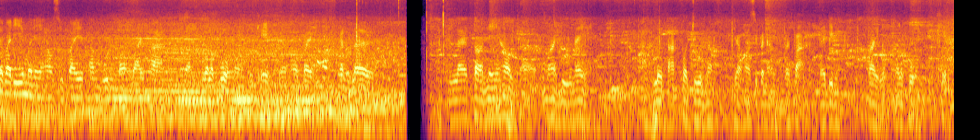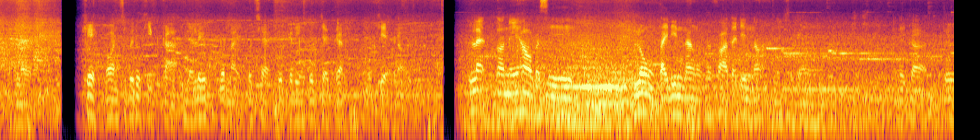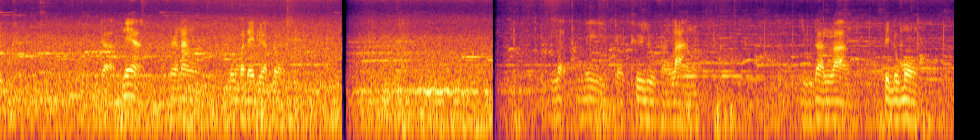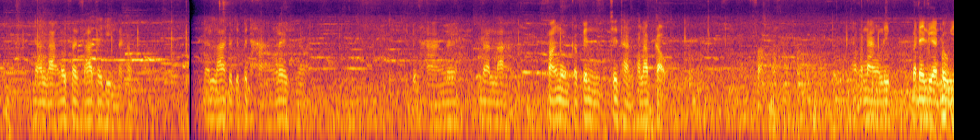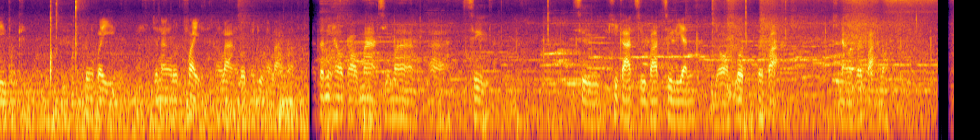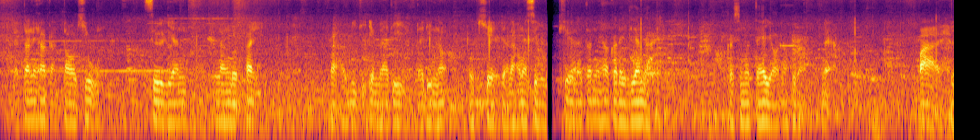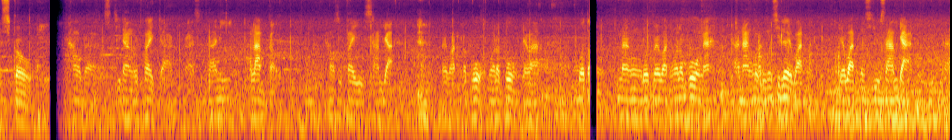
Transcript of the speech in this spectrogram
สวัสดีมื่อนี้เฮาสิไปทำบุญน้องไหว้พระวันบัวลำโพงเนาะโอเคเดี๋ยวเฮาไปกันเลยและตอนนี้เฮาก็มาอยู่ในโลตัสฟอร์จูนนะเดี๋ยวเฮาสิไปนั่งไฟฟ้าใต้ดินไปวัดบัวลำโพงโอเคเลยโอเคก่อนสิไปดูคลิปก็อย่าลืมกดไลค์กดแชร์กดกระดิ่งกดแจ้งเตือนโอเคไปเนาะและตอนนี้เฮาก็สิลงใต้ดินนั่งรถไฟฟ้าใต้ดินเนาะเป็นนี่ก็ตึก ก็เนี่ยก็นั่งลงบันไดเดือดลง และนี่ก็คืออยู่ข้างล่าง อยู่ด้านล่างเป็นอุโมงค์ด้านล่างรถไฟฟ้าใต้ดินนะครับ ด้านล่างก็จะเป็นหางเลยนะจะเป็นหางเลย ด้านล่างฝั่งนู้นก็เป็นเส้นทางพระรามเก่าฝั่งแล้วก็นั่งลิฟต์บันไดเลื่อนลงอีกลงไปอีก จะนั่งรถไฟข้างล่างรถมันอยู่ข้างล่างครับตอนนี้เราเก่ามาสิมาอ่าซื้อซื้อคีย์การ์ดซื้อบัตรซื้อเหรียญยอดรถไฟฟ้าที่นั่งรถไฟฟ้าเนาะแต่ตอนนี้เราก็ต่อคิวซื้อเหรียญนั่งรถไฟฟ้า BTM ยาทีใต้ดินเนาะโอเค เดี๋ยวเราเอามาซื้อโอเคแล้วตอนนี้เราก็ได้เหรียญแล้วก็สิมาแตะยอดนะพี่น้องเนี่ยไป let's go เฮาก็สินั่งรถไฟจากสถานี พระรามเก่าเฮาสิไปสามย่างไปวัดลำโพงหัวลำโพงแต่ว่าบ่ต้องนั่งรถไปวัดหัวลำโพงนะถ้านั่งรถมันสิเลยวัดแต่วัดมันสิอยู่สามย่างอ่า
